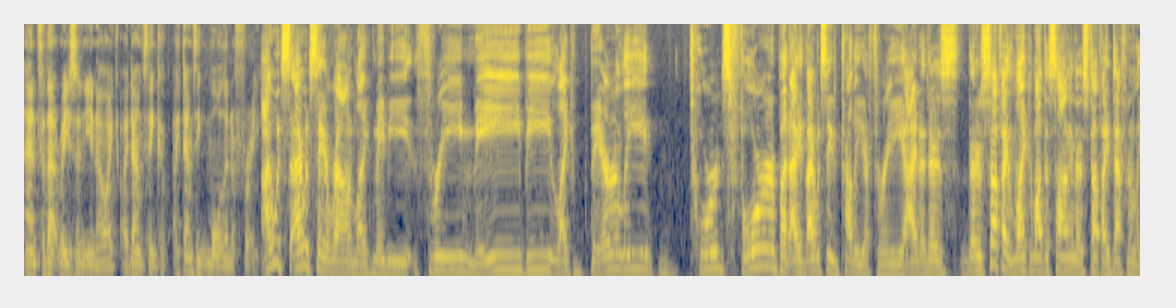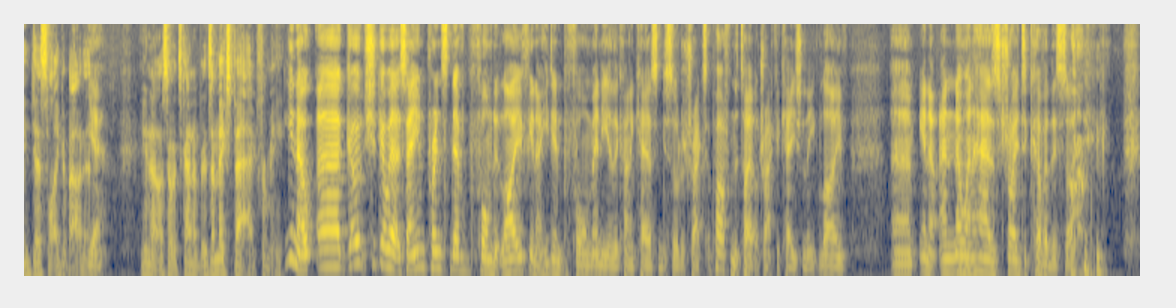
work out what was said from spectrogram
And for that reason, you know, I, I don't think I don't think more than a three. I would I would say around like maybe three, maybe like barely towards four, but I, I would say probably a three. I there's there's stuff I like about the song and there's stuff I definitely dislike about it. Yeah. You know, so it's kind of it's a mixed bag for me. you know, uh, go should go without saying. Prince never performed it live. You know, he didn't perform any of the kind of chaos and disorder tracks apart from the title track occasionally live. Um, you know, and no one has tried to cover this song.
